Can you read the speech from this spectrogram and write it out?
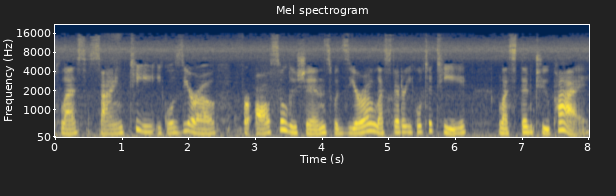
plus sine t equals 0 for all solutions with 0 less than or equal to t less than 2 pi.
